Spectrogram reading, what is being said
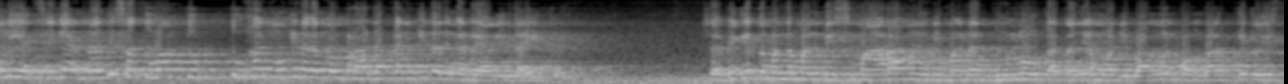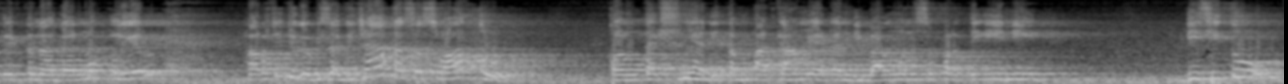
melihat sehingga nanti satu waktu Tuhan mungkin akan memperhadapkan kita dengan realita itu. Saya pikir teman-teman di Semarang di mana dulu katanya mau dibangun pembangkit listrik tenaga nuklir, harusnya juga bisa bicara sesuatu. Konteksnya di tempat kami akan dibangun seperti ini. Di situ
